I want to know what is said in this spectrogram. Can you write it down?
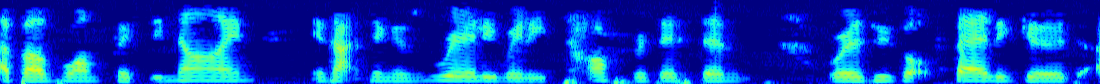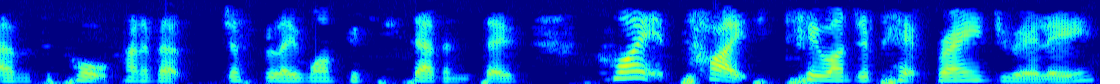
above 159, is acting as really, really tough resistance. Whereas we've got fairly good um, support kind of at just below 157. So quite a tight 200 pip range really.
